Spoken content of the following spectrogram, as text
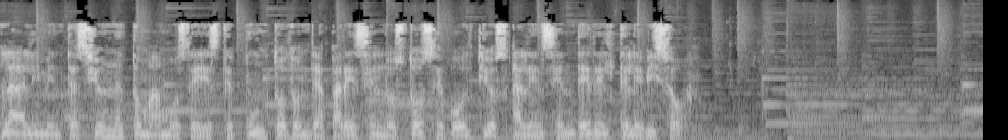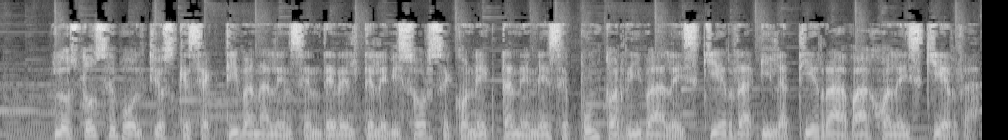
La alimentación la tomamos de este punto donde aparecen los 12 voltios al encender el televisor. Los 12 voltios que se activan al encender el televisor se conectan en ese punto arriba a la izquierda y la tierra abajo a la izquierda.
